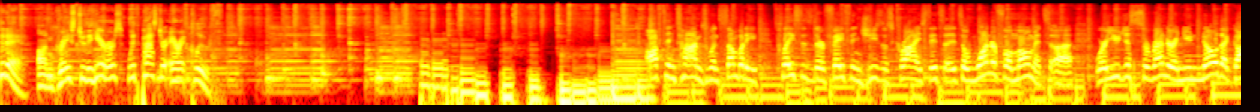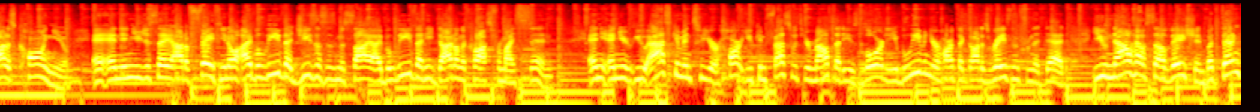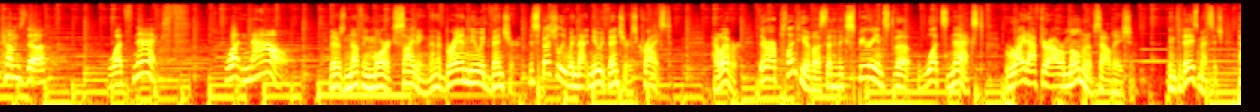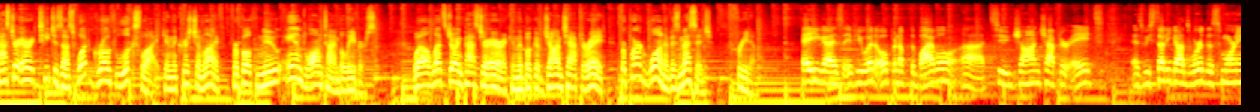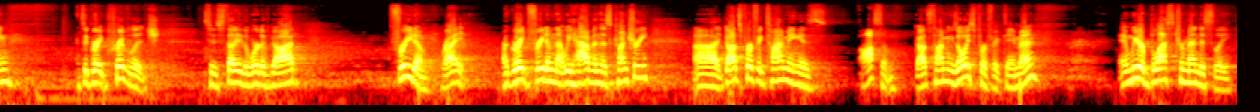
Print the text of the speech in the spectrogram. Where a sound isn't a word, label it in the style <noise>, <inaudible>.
Today on Grace to the Hearers with Pastor Eric Kluth. Oftentimes, when somebody places their faith in Jesus Christ, it's a, it's a wonderful moment uh, where you just surrender and you know that God is calling you. And, and then you just say, out of faith, you know, I believe that Jesus is Messiah. I believe that He died on the cross for my sin and, and you, you ask him into your heart, you confess with your mouth that he is Lord, and you believe in your heart that God has raised him from the dead, you now have salvation. But then comes the what's next? What now? There's nothing more exciting than a brand new adventure, especially when that new adventure is Christ. However, there are plenty of us that have experienced the what's next right after our moment of salvation. In today's message, Pastor Eric teaches us what growth looks like in the Christian life for both new and longtime believers. Well, let's join Pastor Eric in the book of John, chapter 8, for part one of his message Freedom. Hey, you guys, if you would open up the Bible uh, to John, chapter 8, as we study God's Word this morning. It's a great privilege to study the Word of God. Freedom, right? A great freedom that we have in this country. Uh, God's perfect timing is awesome. God's timing is always perfect. Amen? And we are blessed tremendously.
